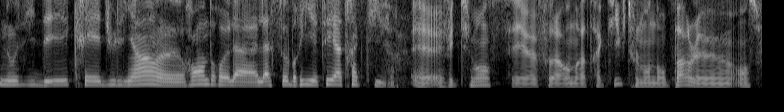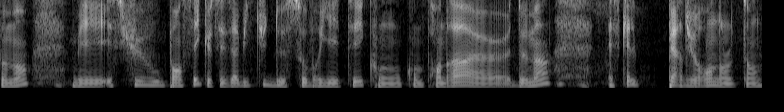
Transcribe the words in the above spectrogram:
nos idées, créer du lien, rendre la, sobriété attractive. effectivement, il faudra rendre attractive, tout le monde en parle en ce moment, mais est-ce que vous pensez que ces habitudes de sobriété qu'on prendra demain, est-ce qu'elles perdurant dans le temps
